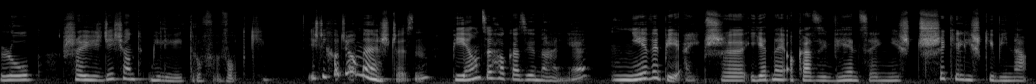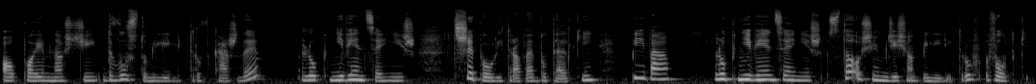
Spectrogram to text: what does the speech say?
lub 60 ml wódki. Jeśli chodzi o mężczyzn pijących okazjonalnie, nie wypijaj przy jednej okazji więcej niż 3 kieliszki wina o pojemności 200 ml każdy lub nie więcej niż 3 półlitrowe butelki piwa lub nie więcej niż 180 ml wódki.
